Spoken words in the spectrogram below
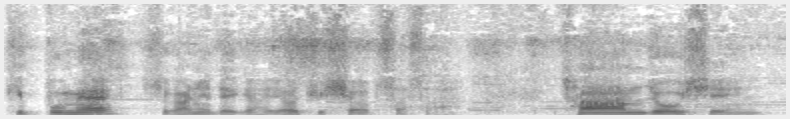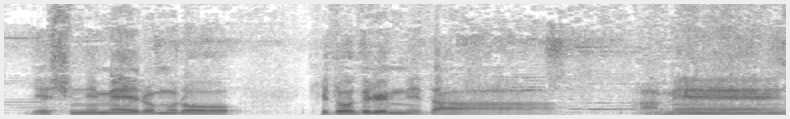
기쁨의 시간이 되게 하여 주시옵소서. 참 좋으신 예수님의 이름으로 기도드립니다. 아멘.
